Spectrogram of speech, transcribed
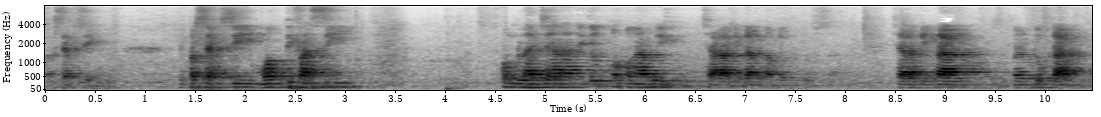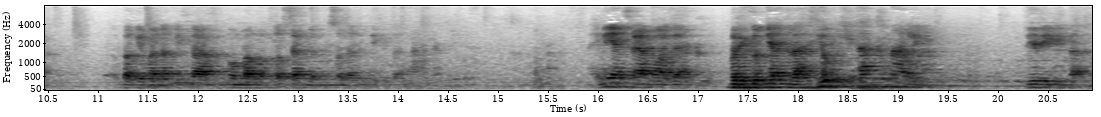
persepsi. Ini persepsi, motivasi, pembelajaran itu mempengaruhi cara kita mengambil keputusan. Cara kita menentukan bagaimana kita membangun konsep dan personality kita. Nah ini yang saya mau ajak. Berikutnya adalah yuk kita kenali diri kita.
